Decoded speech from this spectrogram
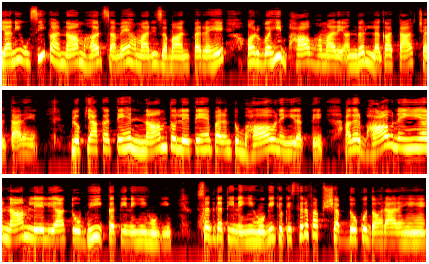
यानी उसी का नाम हर समय हमारी जबान पर रहे और वही भाव हमारे अंदर लगातार चलता रहे। लोग क्या करते हैं? नाम तो लेते हैं, परंतु भाव नहीं रखते। अगर भाव नहीं है, नाम ले लिया तो भी गति नहीं होगी। सदगति नहीं होगी, क्योंकि सिर्फ़ आप शब्दों को दोहरा रहे हैं।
